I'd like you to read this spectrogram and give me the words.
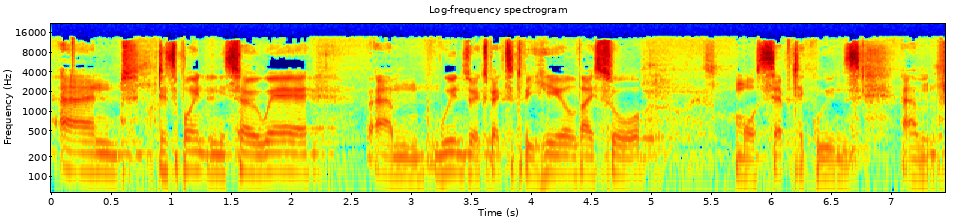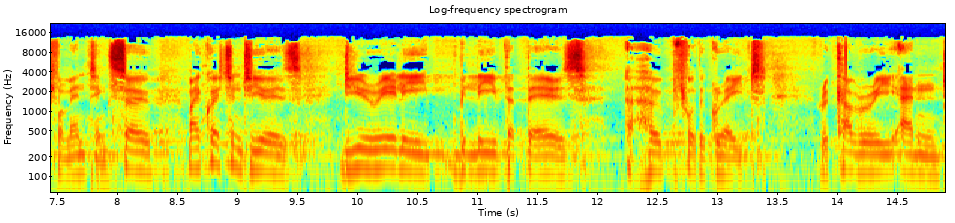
And disappointingly so, where um, wounds were expected to be healed, I saw more septic wounds um, fomenting. So, my question to you is Do you really believe that there's a hope for the great recovery and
